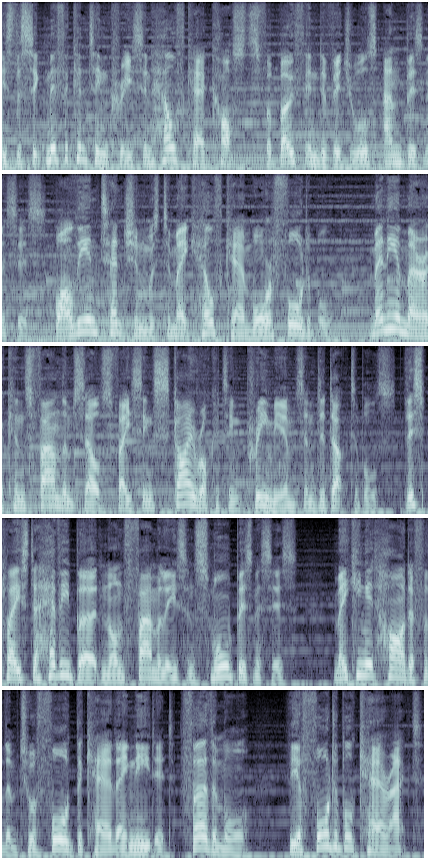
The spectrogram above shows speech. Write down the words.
is the significant increase in healthcare costs for both individuals and businesses. While the intention was to make healthcare more affordable, many Americans found themselves facing skyrocketing premiums and deductibles. This placed a heavy burden on families and small businesses, making it harder for them to afford the care they needed. Furthermore, the Affordable Care Act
